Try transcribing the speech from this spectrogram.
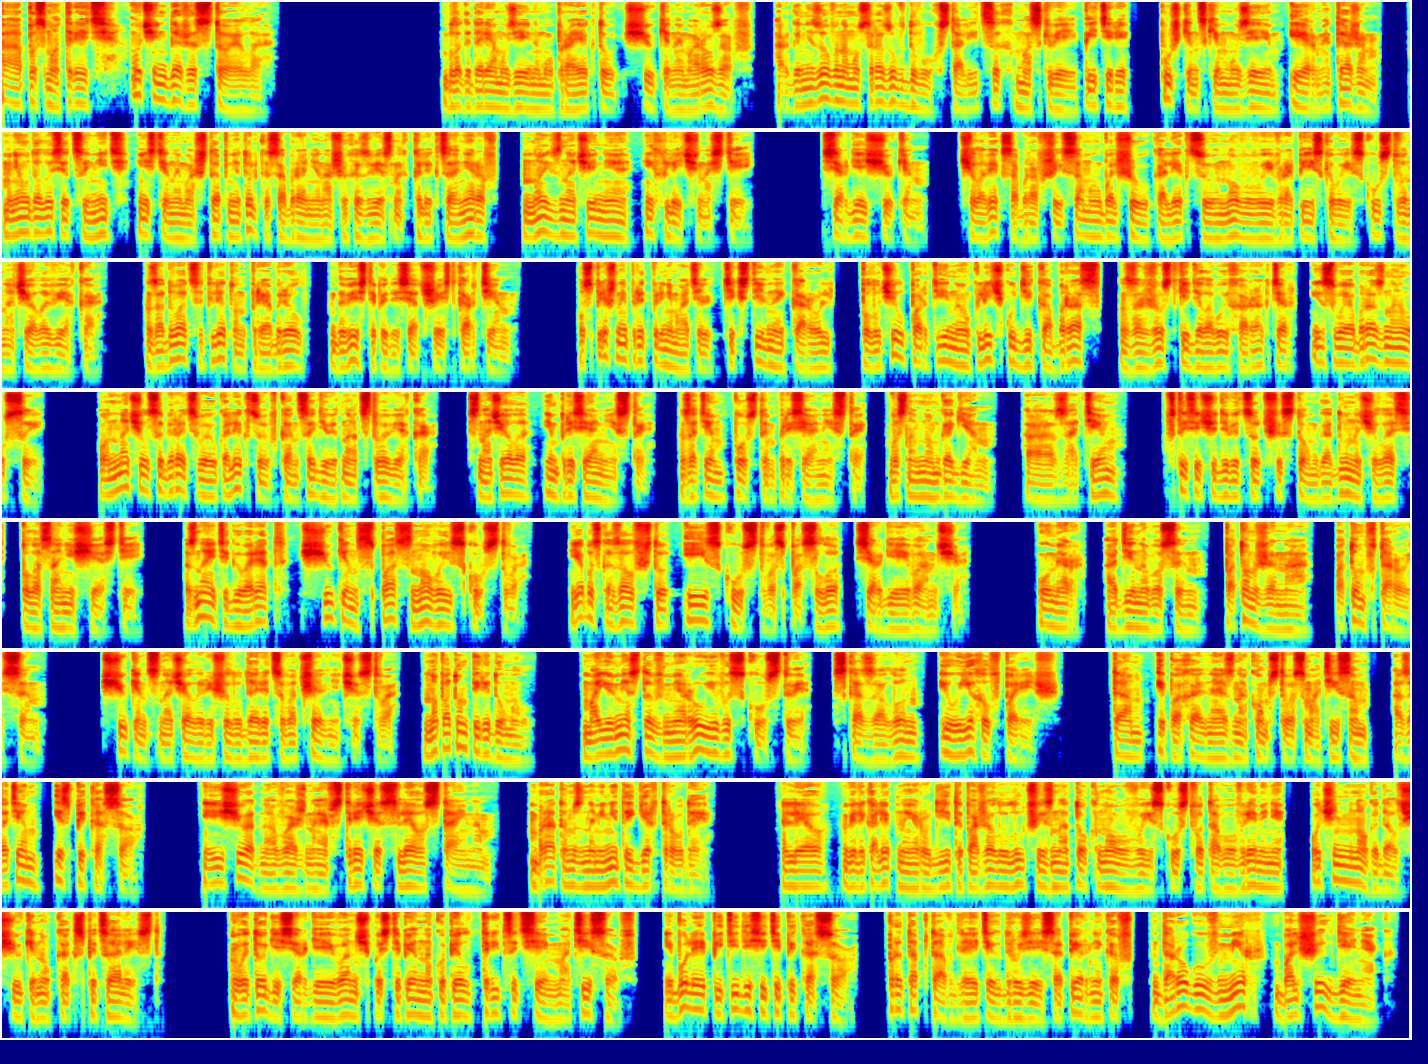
А посмотреть очень даже стоило. Благодаря музейному проекту «Щукин и Морозов», организованному сразу в двух столицах, Москве и Питере, Пушкинским музеем и Эрмитажем, мне удалось оценить истинный масштаб не только собрания наших известных коллекционеров, но и значение их личностей. Сергей Щукин, человек, собравший самую большую коллекцию нового европейского искусства начала века. За 20 лет он приобрел 256 картин. Успешный предприниматель, текстильный король, получил партийную кличку «Дикобраз» за жесткий деловой характер и своеобразные усы. Он начал собирать свою коллекцию в конце XIX века. Сначала импрессионисты, затем постимпрессионисты, в основном Гоген, а затем в 1906 году началась полоса несчастий. Знаете, говорят, Щукин спас новое искусство. Я бы сказал, что и искусство спасло Сергея Ивановича. Умер один его сын, потом жена, потом второй сын. Щукин сначала решил удариться в отшельничество, но потом передумал. «Мое место в миру и в искусстве», — сказал он и уехал в Париж. Там эпохальное знакомство с Матиссом, а затем и с Пикассо. И еще одна важная встреча с Лео Стайном, братом знаменитой Гертруды. Лео, великолепный эрудит и, пожалуй, лучший знаток нового искусства того времени, очень много дал Щукину как специалист. В итоге Сергей Иванович постепенно купил 37 Матиссов и более 50 Пикассо, протоптав для этих друзей-соперников дорогу в мир больших денег.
